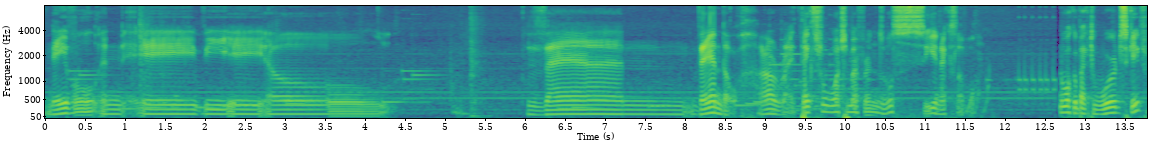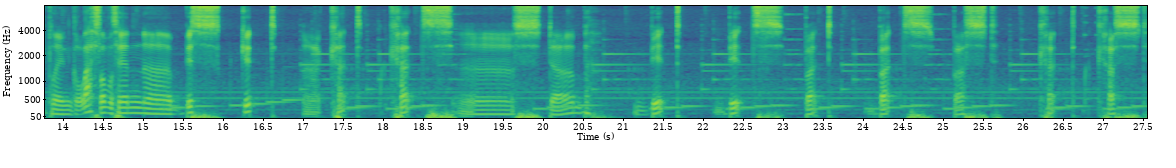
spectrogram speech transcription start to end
Naval and A V A L. Van. Vandal. Alright, thanks for watching, my friends. We'll see you next level. Welcome back to Wordscape. We're playing Glass Level 10 uh, Biscuit. Uh, cut. Cuts. Uh, stub. Bit. Bits. Butt. Butts. Bust. Cut. Cust.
